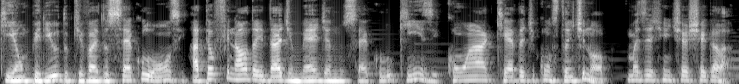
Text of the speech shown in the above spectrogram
que é um período que vai do século XI até o final da Idade Média no século XV, com a queda de Constantinopla. Mas a gente já chega lá.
